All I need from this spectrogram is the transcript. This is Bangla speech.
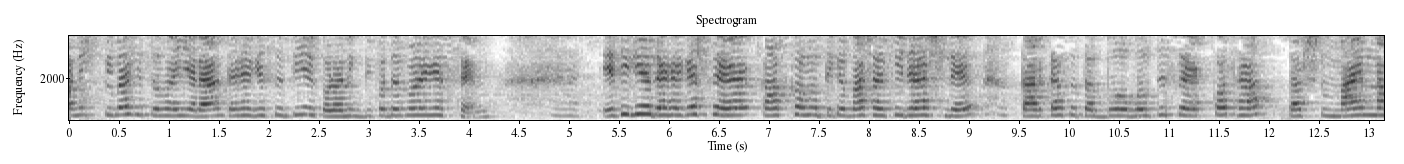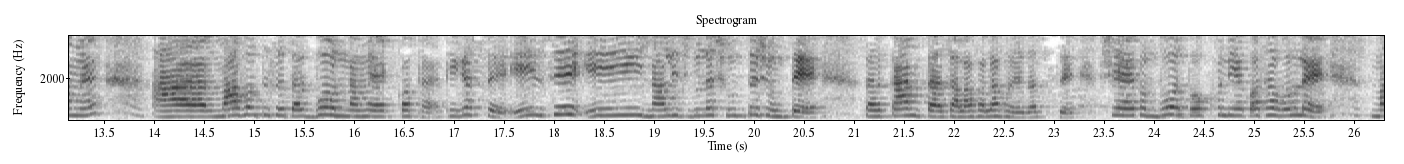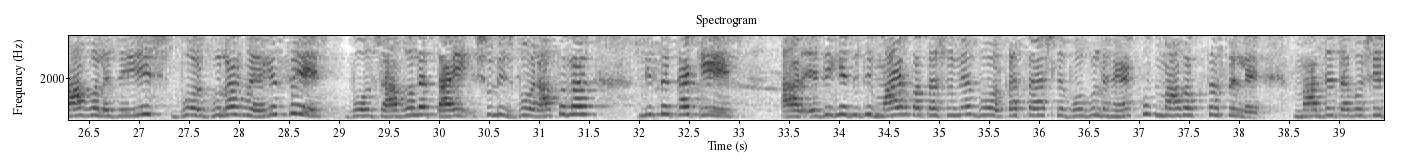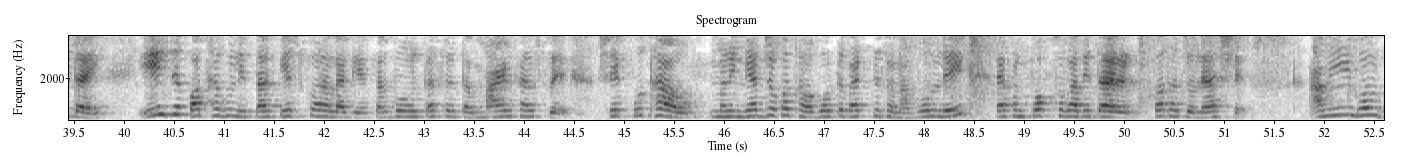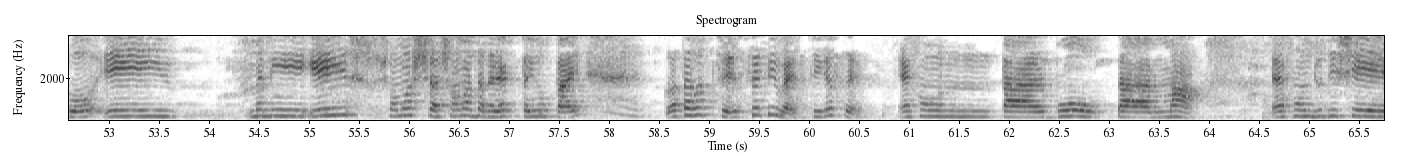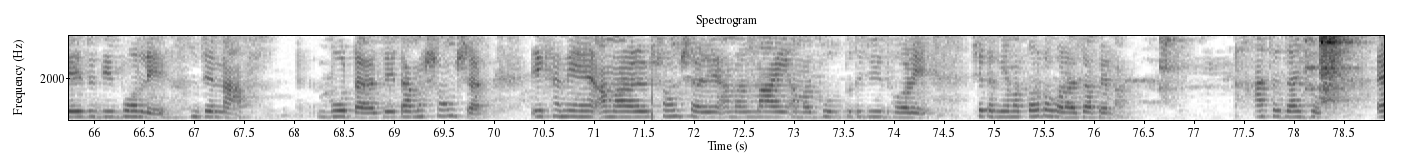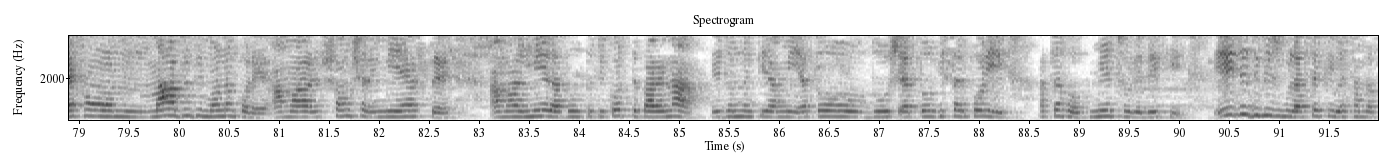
অনেক বিবাহিত ভাইয়েরা, দেখা গেছে বিয়ে করে অনেক বিপদে পড়ে গেছেন। এদিকে দেখা গেছে কাজকর্ম থেকে বাসায় ফিরে আসলে তার কাছে তার বউ বলতেছে এক কথা, তার মায়ের নামে, আর মা বলতেছে তার বোন নামে এক কথা, ঠিক আছে? এই যে এই নালিশগুলো শুনতে শুনতে তার কানটা জ্বালাফালা হয়ে যাচ্ছে। সে এখন ভোর পক্ষ নিয়ে কথা বললে মা বলে যে, ইস বোর গুলাম হয়ে গেছিস বউ যা বলে তাই শুনিস বোর আসলার নিচে থাকিস। আর এদিকে যদি মায়ের কথা শুনে বউর কাছে আসলে বউ বলে হ্যাঁ খুব মা ভক্ত ছেলে। মা যেটা গো সেটাই। এই যে কথাগুলি তার পেশ করা লাগে, তার বউর কাছে, তার মায়ের কাছে, সে কোথাও মানে ন্যায্য কথাও বলতে পারতেছে না। বললেই এখন পক্ষবাদী তার কথা চলে আসে। আমি বলব, এই মানে এই সমস্যা সমাধানের একটাই উপায়। কথা হচ্ছে স্যাক্রিফাইস ঠিক আছে? এখন তার বউ, তার মা, এখন যদি সে যদি বলে যে না, বউটা যে এটা আমার সংসার, এখানে আমার সংসারে আমার মাই আমার ভুল ত্রুটি যদি ধরে, সেটা নিয়ে আমার তর্ক করা যাবে না। আচ্ছা যাই হোক। এখন মা যদি মনে করে আমার সংসারে মেয়ে আছে, আমার মেয়েরা ভুল করতে পারে না এই জন্য কি আমি এত দোষ, এত বিচার করি? আচ্ছা হোক মেয়ের চোখে দেখি। এই যে জিনিসগুলো স্যাক্রিফাইস আমরা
